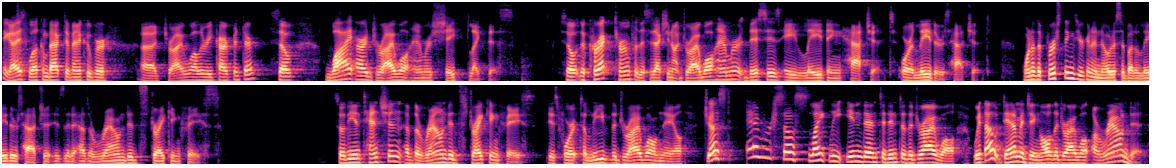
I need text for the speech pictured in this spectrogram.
Hey guys, welcome back to Vancouver uh, Drywallery Carpenter. So why are drywall hammers shaped like this? So the correct term for this is actually not drywall hammer, this is a lathing hatchet or a lather's hatchet. One of the first things you're gonna notice about a lather's hatchet is that it has a rounded striking face. So the intention of the rounded striking face is for it to leave the drywall nail just ever so slightly indented into the drywall without damaging all the drywall around it.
